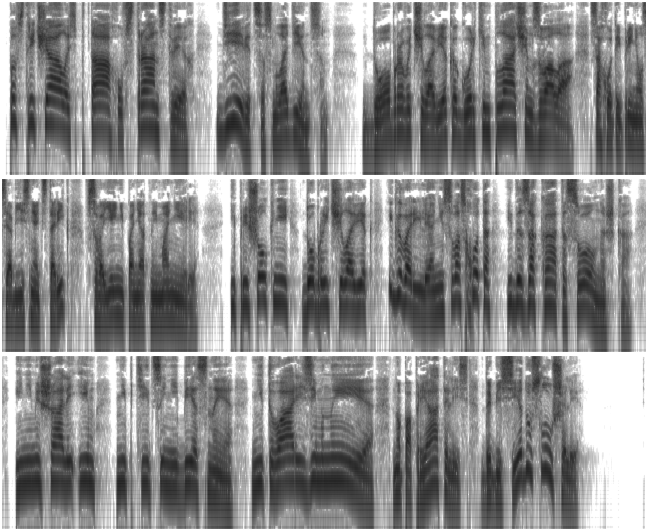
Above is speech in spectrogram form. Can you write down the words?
Повстречалась птаху в странствиях девица с младенцем. Доброго человека горьким плачем звала, с охотой принялся объяснять старик в своей непонятной манере. И пришел к ней добрый человек, и говорили они с восхода и до заката солнышко, и не мешали им ни птицы небесные, ни твари земные, но попрятались, да беседу слушали.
